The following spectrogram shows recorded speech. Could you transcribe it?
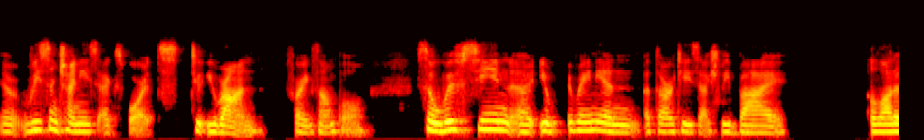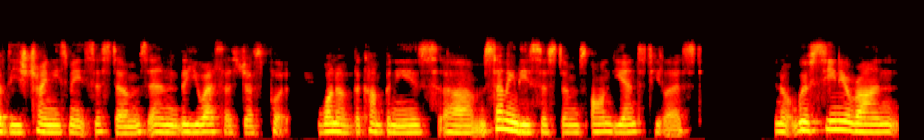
you know, recent Chinese exports to Iran, for example. So we've seen uh, Iranian authorities actually buy a lot of these Chinese made systems, and the US has just put one of the companies um, selling these systems on the entity list. You know, we've seen Iran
